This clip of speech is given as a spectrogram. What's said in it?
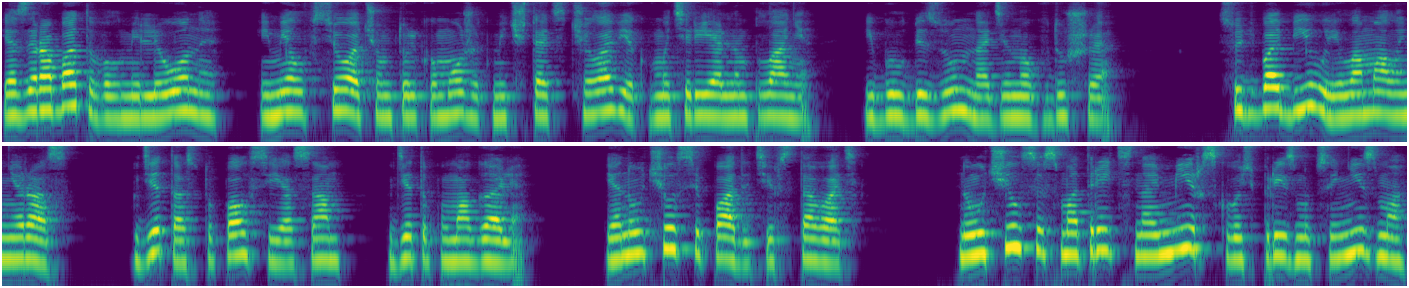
Я зарабатывал миллионы, имел все, о чем только может мечтать человек в материальном плане, и был безумно одинок в душе. Судьба била и ломала не раз. Где-то оступался я сам, где-то помогали. Я научился падать и вставать, Научился смотреть на мир сквозь призму цинизма,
